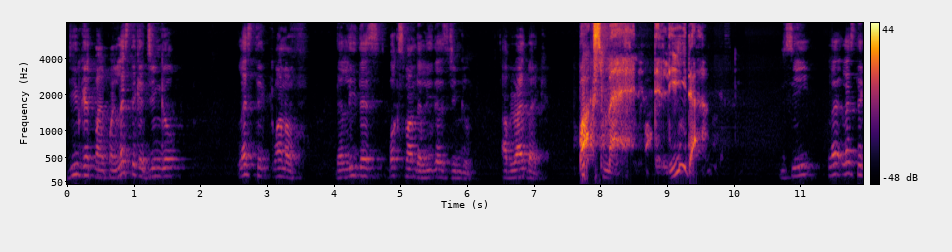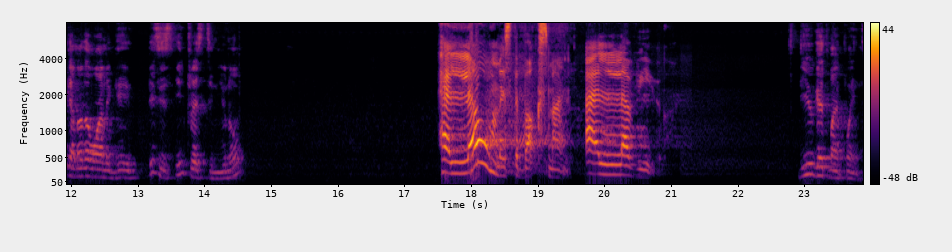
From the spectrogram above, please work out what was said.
Do you get my point? Let's take a jingle. Let's take one of the leaders, Boxman, the leaders jingle. I'll be right back. Boxman, the leader. You see, let, let's take another one again. This is interesting, you know. Hello, Mr. Boxman. I love you. Do you get my point?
